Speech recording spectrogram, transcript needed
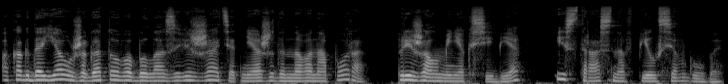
А когда я уже готова была завизжать от неожиданного напора, прижал меня к себе и страстно впился в губы.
